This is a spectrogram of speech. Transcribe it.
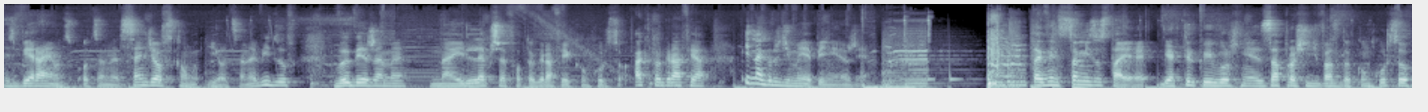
zbierając ocenę sędziowską i ocenę widzów, wybierzemy najlepsze fotografie konkursu Aktografia i nagrodzimy je pieniężnie. Tak więc co mi zostaje? Jak tylko i wyłącznie zaprosić Was do konkursu.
